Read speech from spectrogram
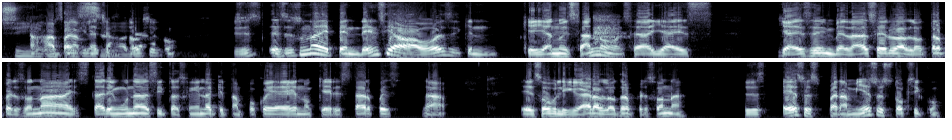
Sí, Ajá, para mí es tóxico. Esa es, una dependencia, vos, que, que ya no es sano, o sea, ya es, ya es en verdad hacerlo a la otra persona estar en una situación en la que tampoco ella no quiere estar, pues, es obligar a la otra persona. Entonces, eso es, para mí eso es tóxico.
